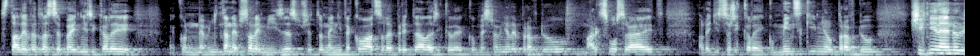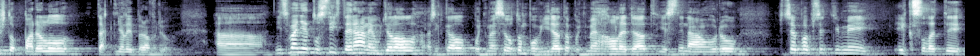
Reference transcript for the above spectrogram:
stali vedle sebe. Jedni říkali, jako ne, oni tam nepsali Mises, protože to není taková celebrita, ale říkali, jako my jsme měli pravdu, Marx was right, a lidi, co říkali, jako Minský měl pravdu. Všichni najednou, když to padalo, tak měli pravdu. A nicméně to Steve tehdy neudělal a říkal, pojďme si o tom povídat a pojďme hledat, jestli náhodou třeba před těmi x lety,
